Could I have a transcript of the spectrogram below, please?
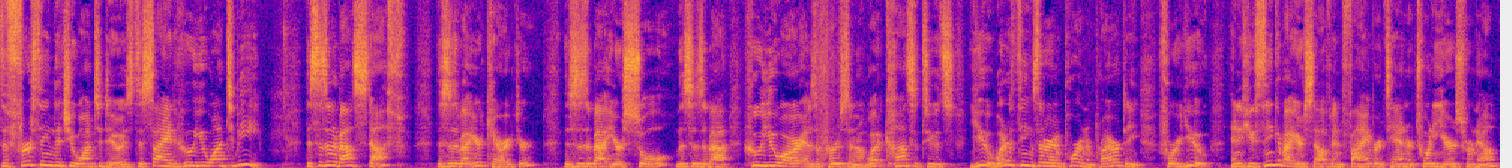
the first thing that you want to do is decide who you want to be. This isn't about stuff. This is about your character. This is about your soul. This is about who you are as a person and what constitutes you. What are things that are important and priority for you? And if you think about yourself in five or 10 or 20 years from now,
